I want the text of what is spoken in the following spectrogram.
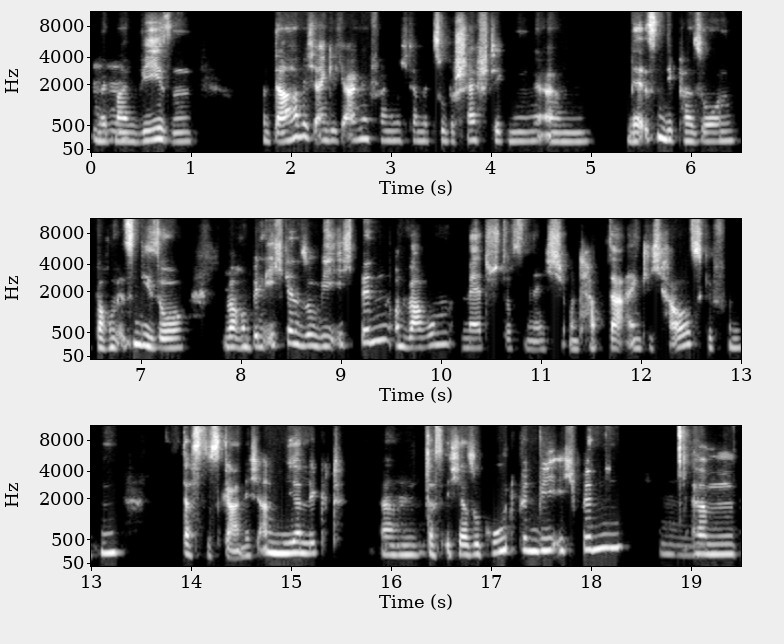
mhm. mit meinem Wesen. Und da habe ich eigentlich angefangen, mich damit zu beschäftigen. Ähm, wer ist denn die Person? Warum ist denn die so? Warum mhm. bin ich denn so, wie ich bin? Und warum matcht das nicht? Und habe da eigentlich rausgefunden, dass das gar nicht an mir liegt, ähm, mhm. dass ich ja so gut bin, wie ich bin, mhm. ähm,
